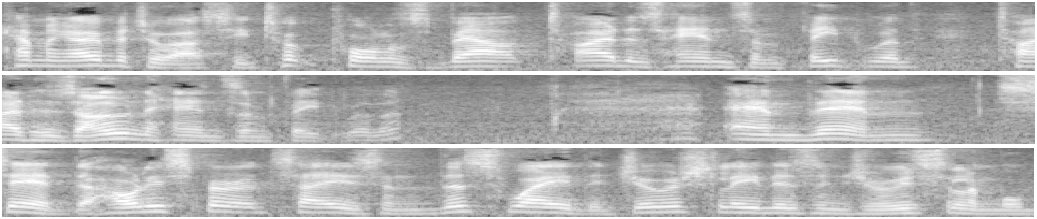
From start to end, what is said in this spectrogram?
Coming over to us, he took Paul's belt, tied his hands and feet with, tied his own hands and feet with it, and then said, The Holy Spirit says, In this way the Jewish leaders in Jerusalem will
